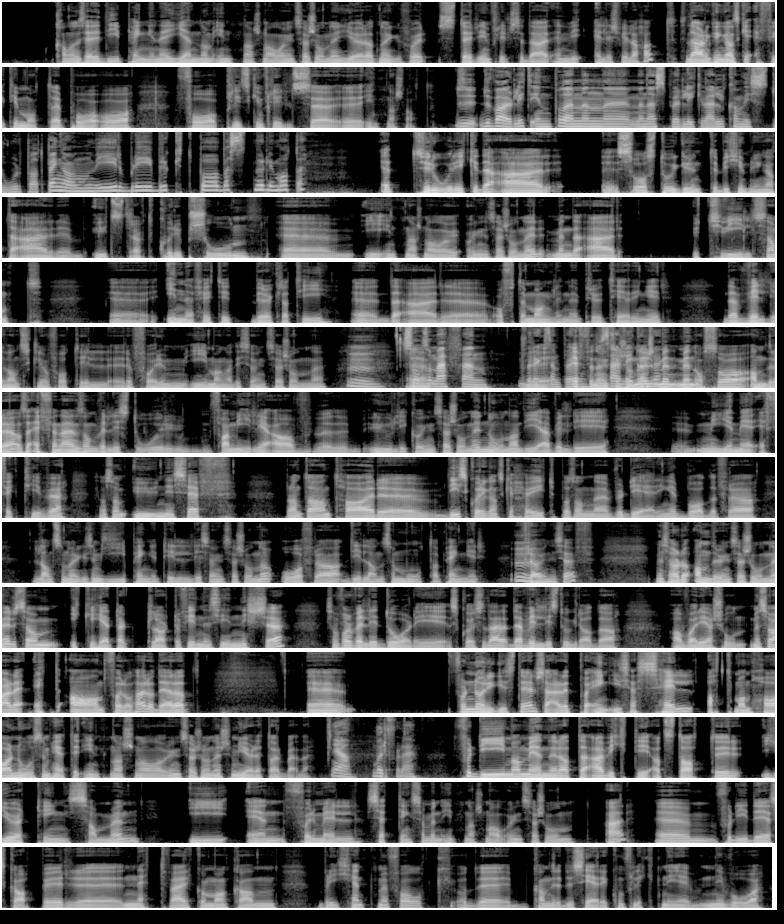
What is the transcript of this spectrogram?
kanalisere de pengene gjennom internasjonale organisasjoner gjør at Norge får større innflytelse der enn vi ellers ville ha hatt. Så det er nok en ganske effektiv måte på å få politisk innflytelse eh, internasjonalt. Du, du, var jo litt inn på det, men, eh, men, jeg spør likevel. Kan vi stole på at pengene vi gir, blir brukt på best mulig måte? Jeg tror ikke det er eh, så stor grunn til bekymring at det er eh, utstrakt korrupsjon eh, i internasjonale organisasjoner, men det er utvilsomt eh, ineffektivt byråkrati. Eh, det er ofte manglende prioriteringer det er veldig vanskelig å få til reform i mange av disse organisasjonene. Mm. Sånn som FN, f.eks. FN-organisasjoner, men, men, også andre. Altså FN er en sånn veldig stor familie av uh, ulike organisasjoner. Noen av de er veldig uh, mye mer effektive. Sånn som Unicef bl.a. har uh, De scorer ganske høyt på sånne vurderinger både fra land som Norge som gir penger til disse organisasjonene, og fra de landene som mottar penger fra mm. Unicef. Men så har du andre organisasjoner som ikke helt har klart å finne sin nisje, som får veldig dårlig score. Så det er, det er veldig stor grad av, av, variasjon. Men så er det et annet forhold her, og det er at eh, for Norges del så er det et poeng i seg selv at man har noe som heter internasjonale organisasjoner som gjør dette arbeidet. Ja, hvorfor det? Fordi man mener at det er viktig at stater gjør ting sammen i en formell setting, som en internasjonal organisasjon er. Um, fordi det skaper uh, nettverk, og man kan bli kjent med folk, og det kan redusere konfliktnivået.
